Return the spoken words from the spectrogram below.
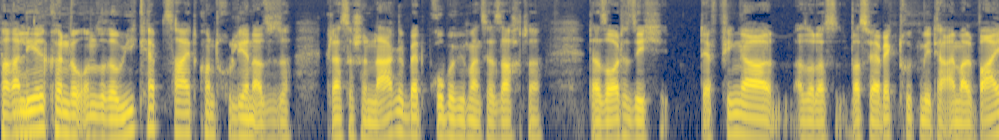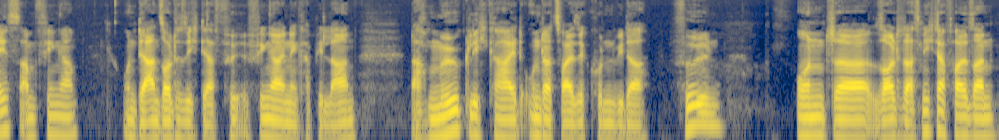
Parallel können wir unsere Recap-Zeit kontrollieren, also diese klassische Nagelbettprobe, wie man es ja sagte. Da sollte sich der Finger, also das, was wir wegdrücken, wird ja einmal weiß am Finger und dann sollte sich der Finger in den Kapillaren nach Möglichkeit unter zwei Sekunden wieder füllen. Und äh, sollte das nicht der Fall sein,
